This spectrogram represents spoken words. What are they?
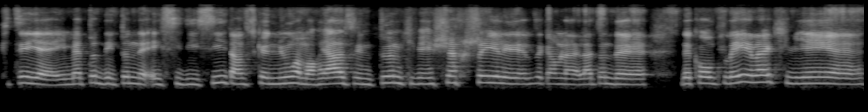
Puis, tu sais, ils mettent toutes des tunes de ACDC, tandis que nous, à Montréal, c'est une tune qui vient chercher, les, comme la, la tune de, de Coldplay, là, qui vient,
